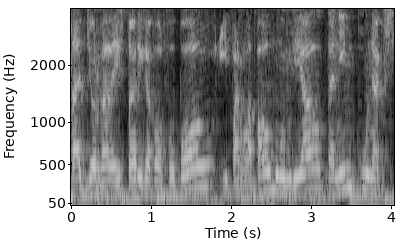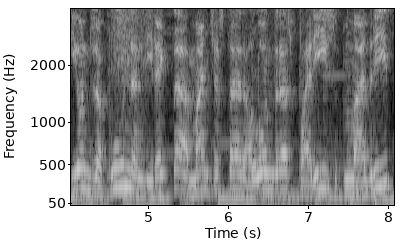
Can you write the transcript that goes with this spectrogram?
tant, jornada històrica pel futbol i per la pau mundial tenim connexions a punt en directe a Manchester, a Londres, París, Madrid.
